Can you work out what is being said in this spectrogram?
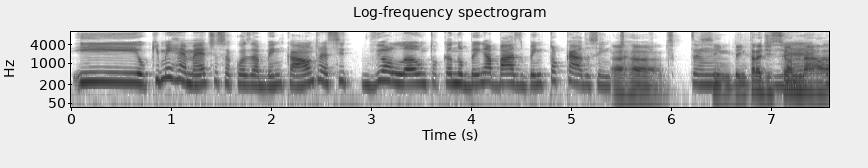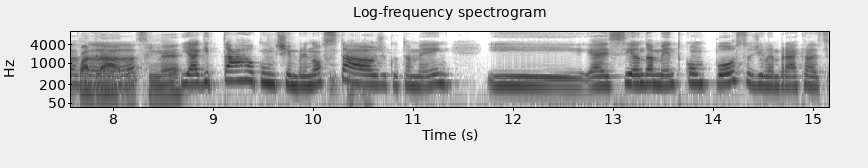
E o que me remete a essa coisa bem country é esse violão tocando bem a base, bem tocado, assim. Tum. Sim, bem tradicional, Né? Quadrado, assim, né? E a guitarra com um timbre nostálgico também. E é esse andamento composto de lembrar aquelas.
